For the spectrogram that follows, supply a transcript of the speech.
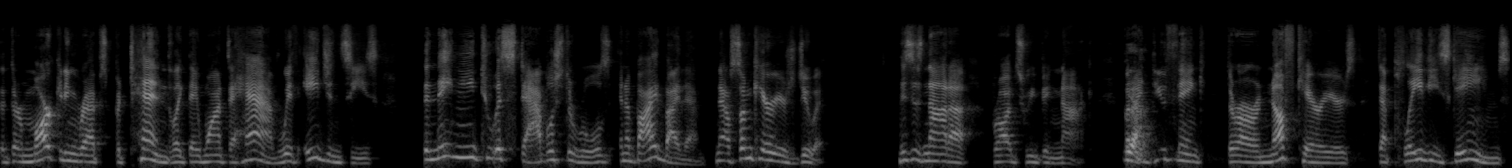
that their marketing reps pretend like they want to have with agencies, then they need to establish the rules and abide by them. Now, some carriers do it. This is not a broad sweeping knock, but I do think there are enough carriers that play these games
